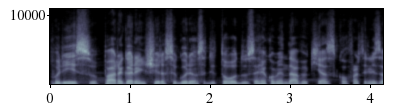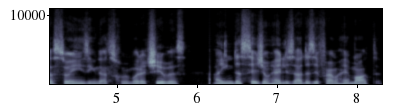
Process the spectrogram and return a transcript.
Por isso, para garantir a segurança de todos, é recomendável que as confraternizações em datas comemorativas ainda sejam realizadas de forma remota,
